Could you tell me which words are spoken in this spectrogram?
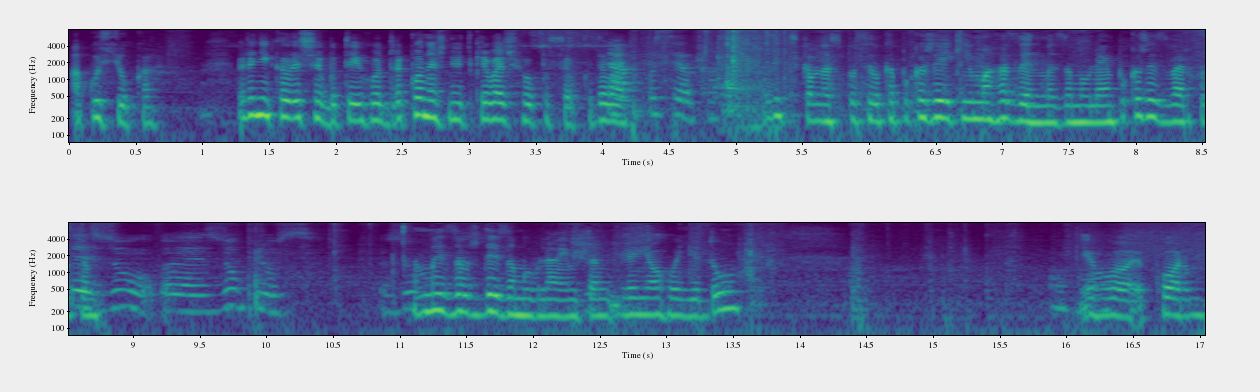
а кусюка. Вероніка, лише, бо ти його дракониш, не відкриваєш його посилку. Давай. так, посилка. Дивіться, в нас посилка. Покажи, який магазин ми замовляємо. Покажи зверху Це там. зу, е, зу плюс. Зу Ми завжди замовляємо там для нього їду, Ого. його корм.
